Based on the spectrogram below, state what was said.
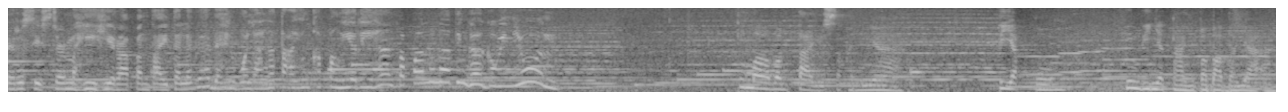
Pero sister, mahihirapan tayo talaga dahil wala na tayong kapangyarihan. Pa- Paano natin gagawin yun? Tumawag tayo sa kanya. Tiyak ko, hindi niya tayo pababayaan.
